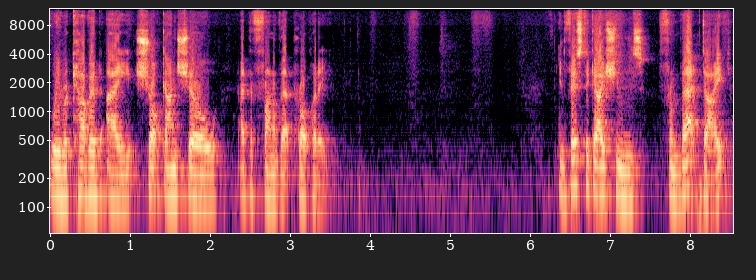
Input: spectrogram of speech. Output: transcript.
We recovered a shotgun shell at the front of that property. Investigations from that date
